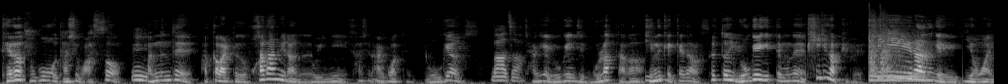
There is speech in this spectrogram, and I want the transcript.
데려다 주고 다시 왔어. 응. 왔는데 아까 말했던 그 화담이라는 고인이 사실 알고 봤더니 요괴였어. 맞아. 자기가 요괴인지 몰랐다가 뒤늦게 깨달았어. 그랬더니 요괴이기 때문에 피리가 필요해. 피리라는 게 이 영화에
